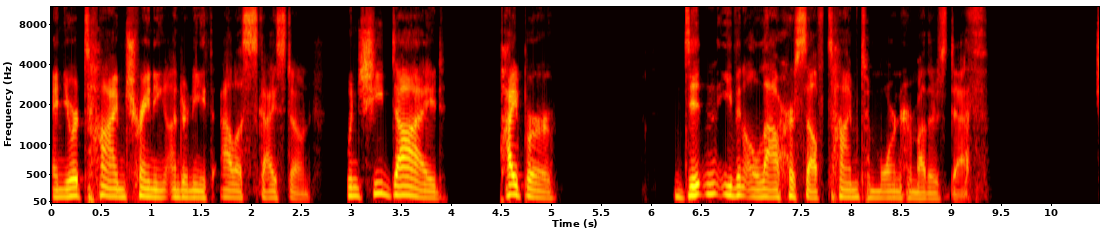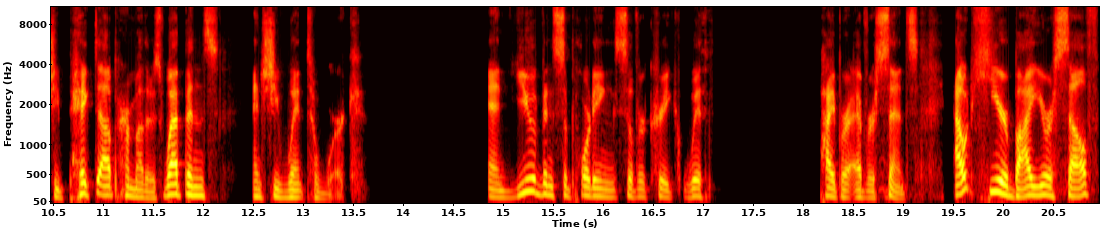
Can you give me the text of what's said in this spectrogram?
and your time training underneath Alice Skystone. When she died, Piper didn't even allow herself time to mourn her mother's death. She picked up her mother's weapons and she went to work. And you have been supporting Silvercreek with Piper ever since. Out here by yourself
